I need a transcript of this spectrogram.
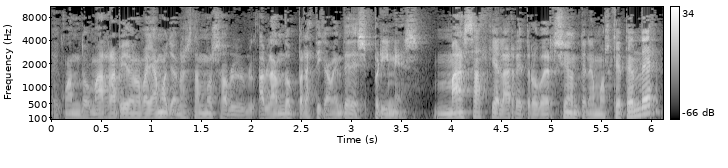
eh, cuanto más rápido nos vayamos, ya nos estamos habl- hablando prácticamente de sprints. Más hacia la retroversión tenemos que tender.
